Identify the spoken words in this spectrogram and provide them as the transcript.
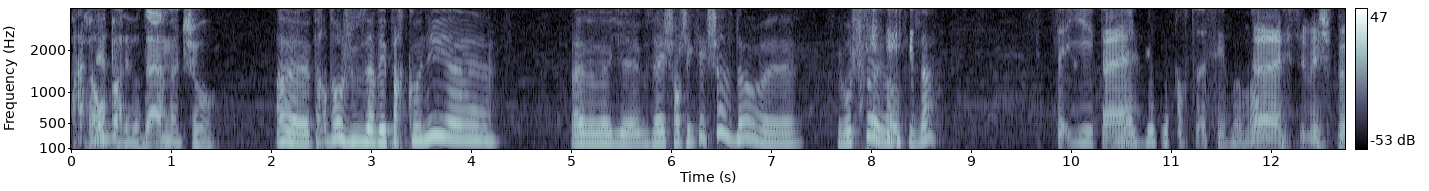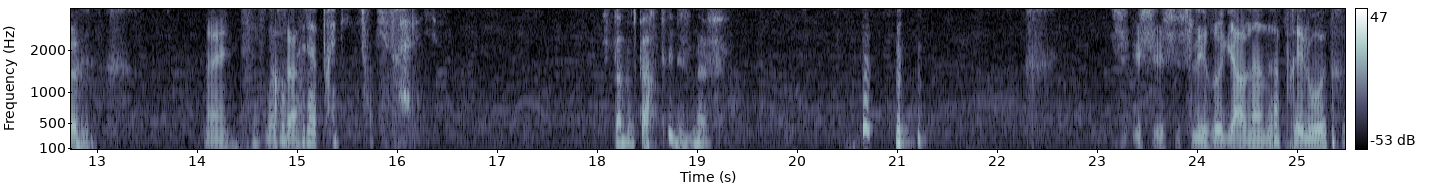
Apprenez oh, à parler aux dames, Joe. Ah, euh, pardon, je vous avais pas reconnu. Euh. Vous avez changé quelque chose, non Euh, C'est vos cheveux, non C'est ça Ça y est, t'as Ouais. le bébé pour toi, c'est le moment. Ouais, c'est mes cheveux. Ouais. ça se trouve, c'est la prédiction qui se réalise. C'est un beau parti, 19. Je, je- je- je les regarde l'un après l'autre,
